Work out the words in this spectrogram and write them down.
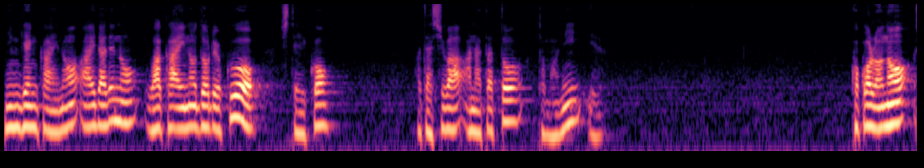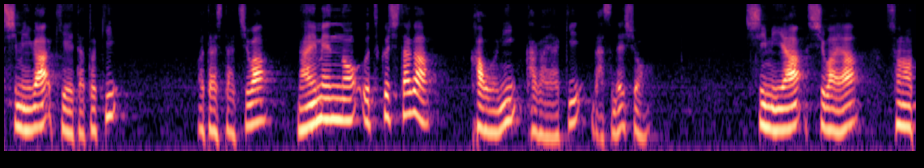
人間界の間での和解の努力をしていこう。私はあなたと共にいる。心のしみが消えた時私たちは内面の美しさが顔に輝き出すでしょう。シミやシワやその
